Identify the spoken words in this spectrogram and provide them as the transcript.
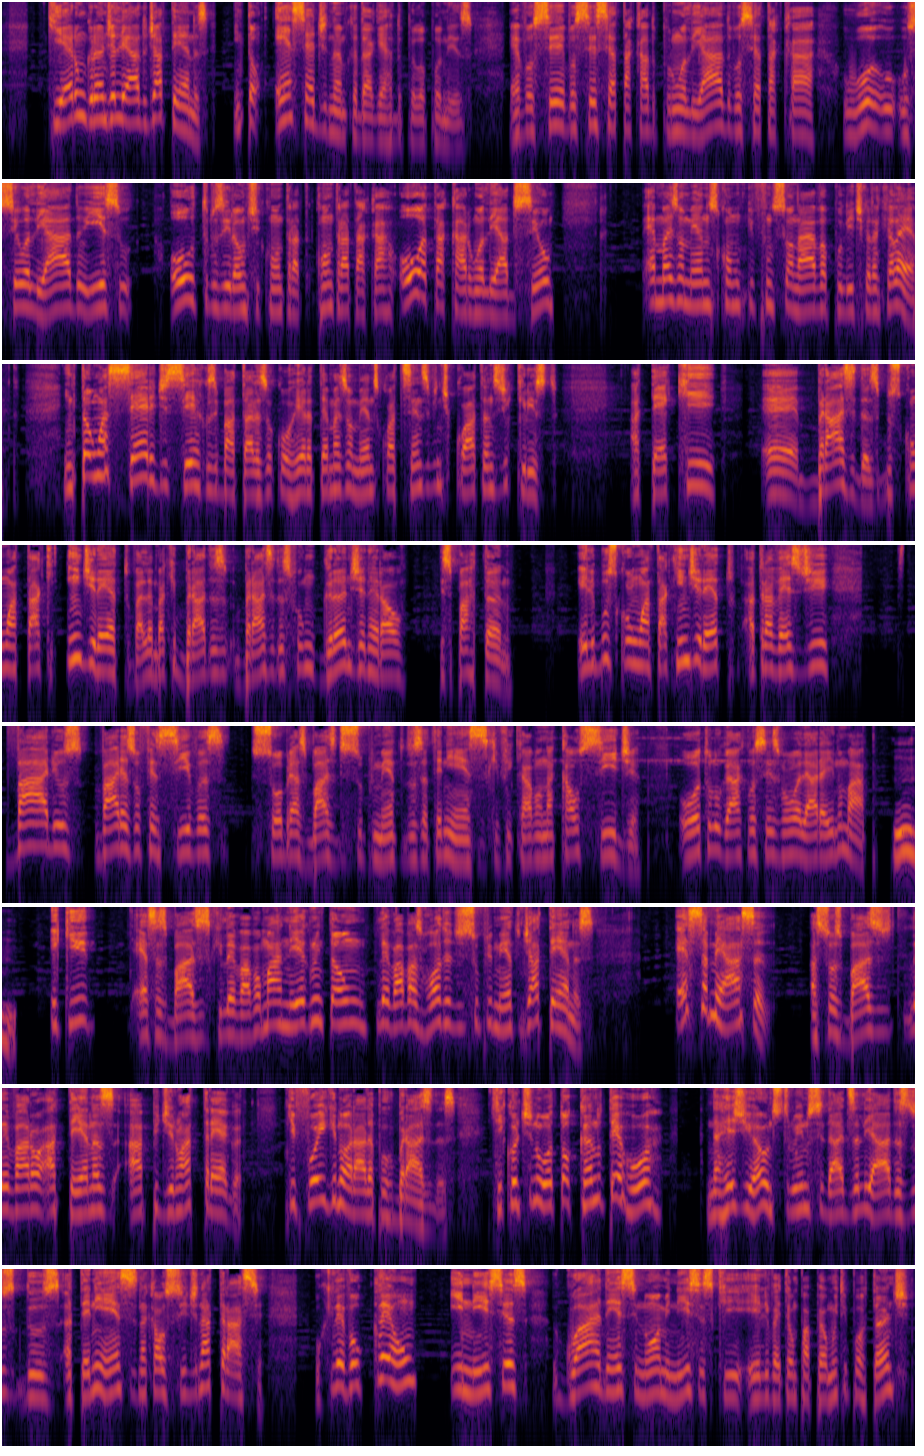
que era um grande aliado de Atenas. Então, essa é a dinâmica da Guerra do Peloponeso. É você você ser atacado por um aliado, você atacar o, o, seu aliado, e isso outros irão te contra-atacar contra ou atacar um aliado seu. É mais ou menos como que funcionava a política naquela época. Então, uma série de cercos e batalhas ocorreram até mais ou menos 424 a.C., até que é, Brásidas buscou um ataque indireto. Vai lembrar que Brásidas, Brásidas foi um grande general espartano. Ele buscou um ataque indireto através de vários, várias ofensivas sobre as bases de suprimento dos atenienses que ficavam na Calcídia, outro lugar que vocês vão olhar aí no mapa. Uhum. E que essas bases que levavam ao Mar Negro, então, levavam as rotas de suprimento de Atenas. Essa ameaça, as suas bases levaram Atenas a pedir uma trégua, que foi ignorada por Brásidas, que continuou tocando terror na região, destruindo cidades aliadas dos, dos atenienses na Calcídia e na Trácia, o que levou Cleon e Nícias, guardem esse nome Nícias, que ele vai ter um papel muito importante,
